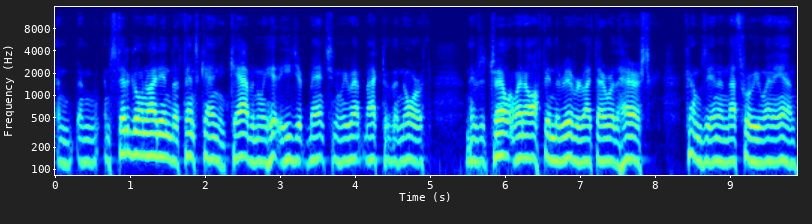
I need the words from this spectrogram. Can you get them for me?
And, and instead of going right into the Fence Canyon cabin, we hit Egypt Bench and we went back to the north. And there was a trail that went off in the river right there where the Harris comes in, and that's where we went in.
